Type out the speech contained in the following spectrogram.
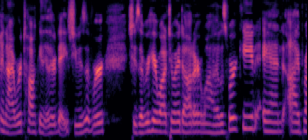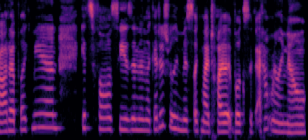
and I were talking the other day. She was over, she was over here watching my daughter while I was working, and I brought up like, man, it's fall season, and like I just really miss like my Twilight books. Like I don't really know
